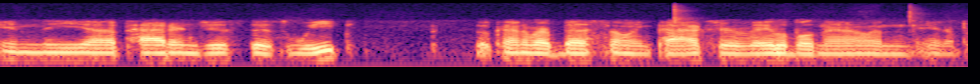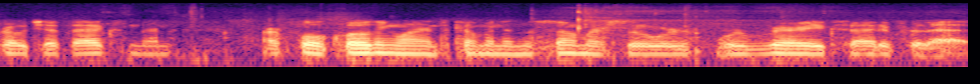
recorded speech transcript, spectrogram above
in the uh, pattern just this week. So kind of our best selling packs are available now in, in Approach FX, and then our full clothing line's coming in the summer. So we're we're very excited for that.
